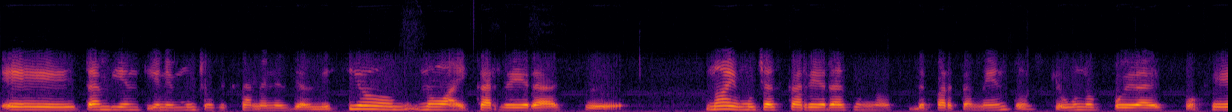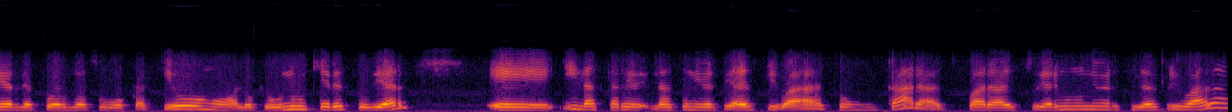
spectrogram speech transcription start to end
Eh, también tiene muchos exámenes de admisión, no hay carreras no hay muchas carreras en los departamentos que uno pueda escoger de acuerdo a su vocación o a lo que uno quiere estudiar. Eh, y las, las universidades privadas son caras. Para estudiar en una universidad privada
